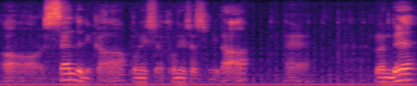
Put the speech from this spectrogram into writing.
어, send니까 보내시, 보내셨습니다. 예. 그런데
